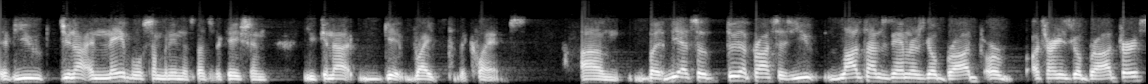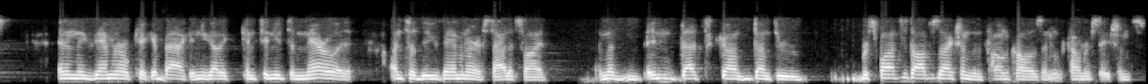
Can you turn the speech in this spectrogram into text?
if you do not enable somebody in the specification, you cannot get rights to the claims. Um, but yeah, so through that process, you a lot of times examiners go broad or attorneys go broad first, and then the examiner will kick it back, and you got to continue to narrow it until the examiner is satisfied. And then and that's gone, done through responses to office actions and phone calls and conversations.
